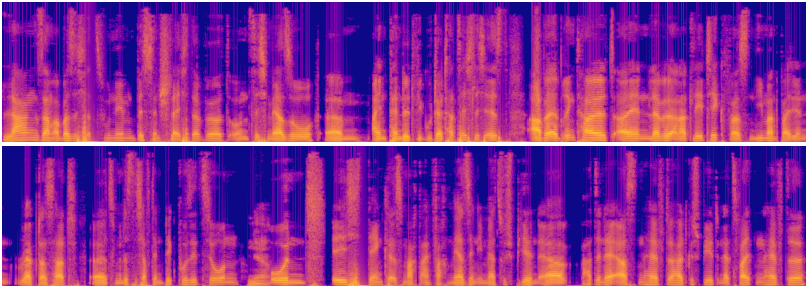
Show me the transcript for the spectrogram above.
langsam aber sicher zunehmend ein bisschen schlechter wird und sich mehr so ähm, einpendelt, wie gut er tatsächlich ist. Aber er bringt halt ein Level an Athletik, was niemand bei den Raptors hat, äh, zumindest nicht auf den Big-Positionen. Ja. Und ich denke, es macht einfach mehr Sinn, ihm mehr zu spielen. Er hat in der ersten Hälfte halt gespielt, in der zweiten Hälfte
